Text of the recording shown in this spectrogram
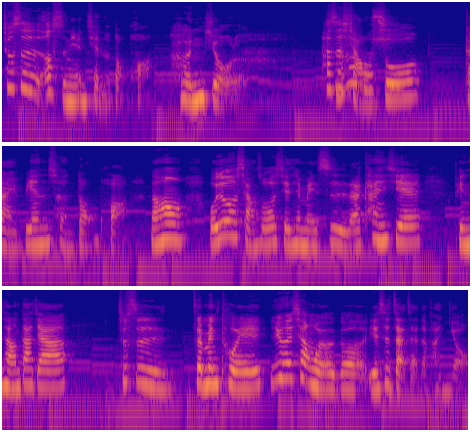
就是二十年前的动画，很久了。它是小说改编成动画。然后我就想说，闲闲没事来看一些平常大家就是这边推，因为像我有一个也是仔仔的朋友，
